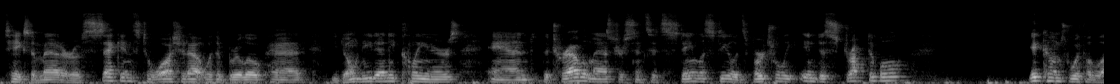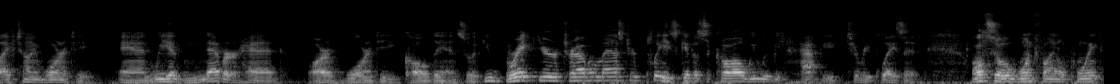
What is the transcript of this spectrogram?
It takes a matter of seconds to wash it out with a Brillo pad. You don't need any cleaners. And the Travel Master, since it's stainless steel, it's virtually indestructible. It comes with a lifetime warranty. And we have never had our warranty called in. So if you break your Travel Master, please give us a call. We would be happy to replace it. Also, one final point,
